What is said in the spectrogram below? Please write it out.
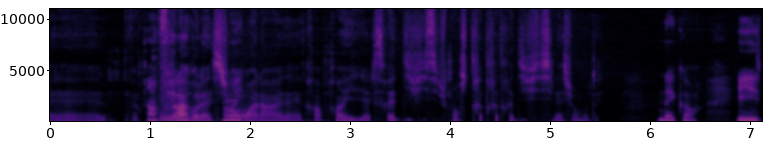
elle- faire Un pourrir la relation oui. voilà elle être un frein. Et elle serait difficile je pense très très très difficile à surmonter D'accord. Et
